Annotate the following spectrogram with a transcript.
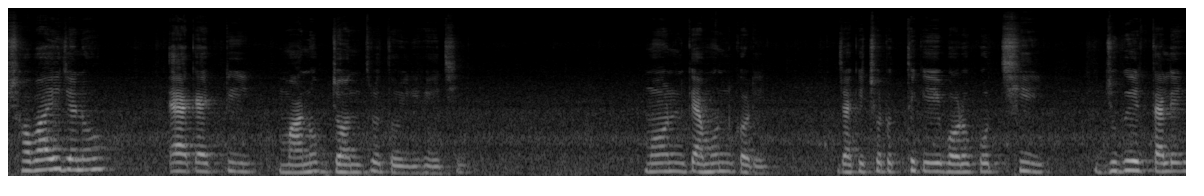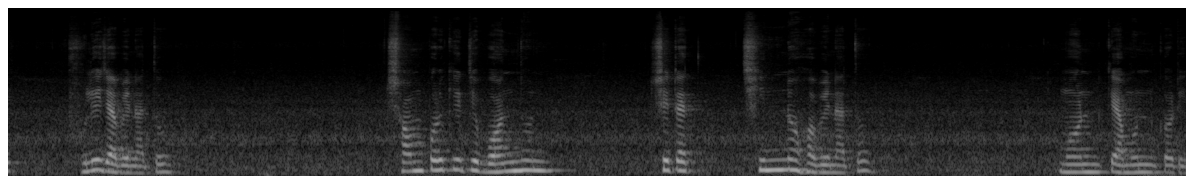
সবাই যেন এক একটি মানব যন্ত্র তৈরি হয়েছি। মন কেমন করে যাকে ছোটোর থেকে বড় করছি, যুগের তালে ভুলে যাবে না তো? সম্পর্কের যে বন্ধন, সেটা ছিন্ন হবে না তো? মন কেমন করে?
